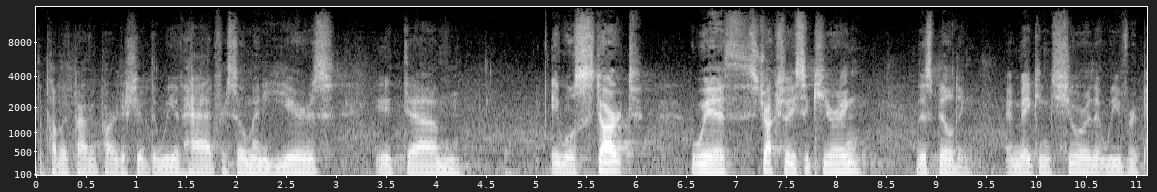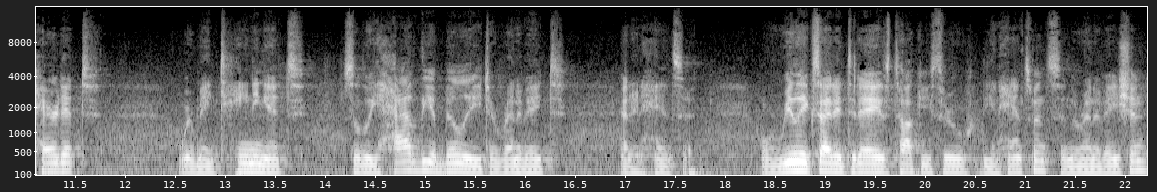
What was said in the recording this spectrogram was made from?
the public private partnership that we have had for so many years. It, um, it will start with structurally securing this building and making sure that we've repaired it, we're maintaining it, so that we have the ability to renovate and enhance it. What we're really excited today is to talk you through the enhancements and the renovation.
